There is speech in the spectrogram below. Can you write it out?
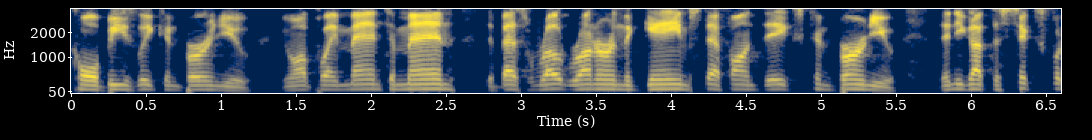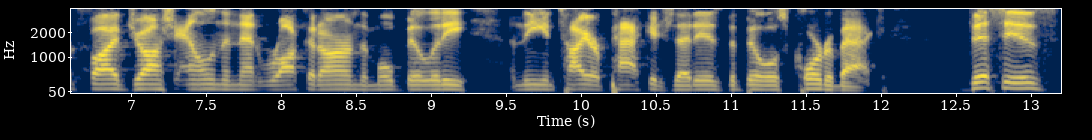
Cole Beasley can burn you. You want to play man to man, the best route runner in the game, Stefon Diggs can burn you. Then you got the six foot five Josh Allen and that rocket arm, the mobility, and the entire package that is the Bills quarterback. This is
